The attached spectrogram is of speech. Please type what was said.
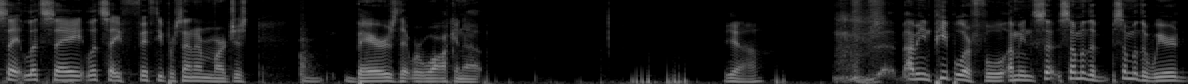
say let's say let's say 50% of them are just bears that were walking up. Yeah. I mean, people are fool. I mean, so, some of the some of the weird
